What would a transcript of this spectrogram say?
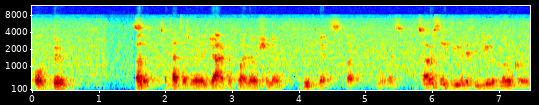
cold boot, but, but that doesn't really jive with my notion of bootkits, but anyways. So I was thinking that if you do it locally,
